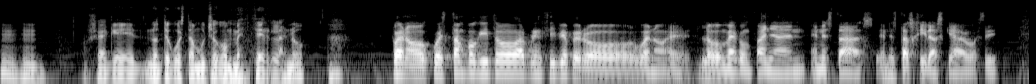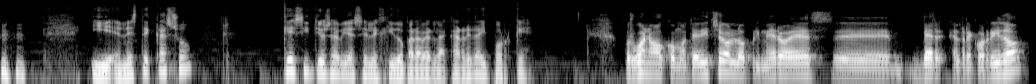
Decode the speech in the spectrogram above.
O sea que no te cuesta mucho convencerla, ¿no? Bueno, cuesta un poquito al principio, pero bueno, eh, luego me acompaña en, en, estas, en estas giras que hago, sí. Y en este caso, ¿qué sitios habías elegido para ver la carrera y por qué? Pues bueno, como te he dicho, lo primero es eh, ver el recorrido.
